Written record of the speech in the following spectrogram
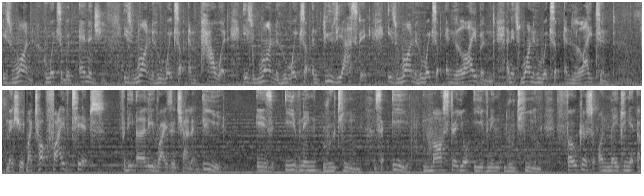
is one who wakes up with energy, is one who wakes up empowered, is one who wakes up enthusiastic, is one who wakes up enlivened, and it's one who wakes up enlightened. Make sure my top five tips for the early riser challenge. E is evening routine. So E, master your evening routine. Focus on making it a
